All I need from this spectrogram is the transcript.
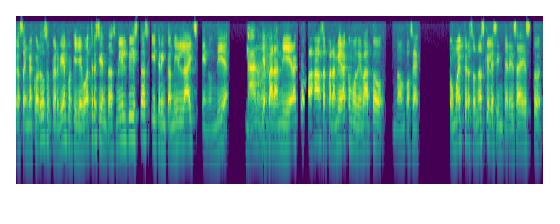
o sea, me acuerdo súper bien porque llegó a 300 mil vistas y 30 mil likes en un día. Ah, no, que para mí era, ajá, o sea, para mí era como de vato, no, o sea, como hay personas que les interesa esto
